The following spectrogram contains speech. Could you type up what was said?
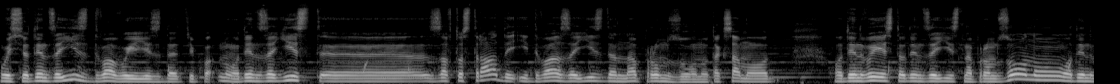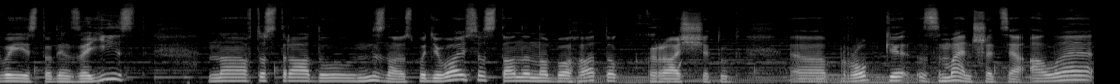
Ось один заїзд, два виїзди. Типу, ну, один заїзд е- з автостради і два заїзди на промзону. Так само один виїзд, один заїзд на промзону, один виїзд, один заїзд на автостраду. Не знаю, сподіваюся, стане набагато краще тут. Е, Пробки зменшаться, але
